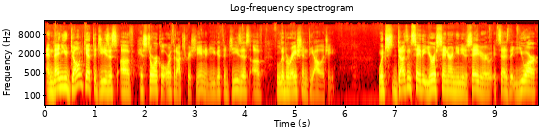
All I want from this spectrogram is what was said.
And then you don't get the Jesus of historical Orthodox Christianity, you get the Jesus of liberation theology which doesn't say that you're a sinner and you need a savior. It says that you are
